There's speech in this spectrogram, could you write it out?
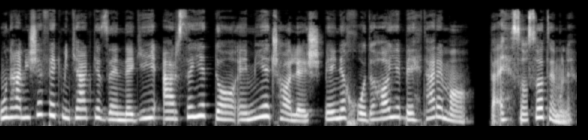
اون همیشه فکر می‌کرد که زندگی عرصه دائمی چالش بین خودهای بهتر ما و احساساتمونه.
